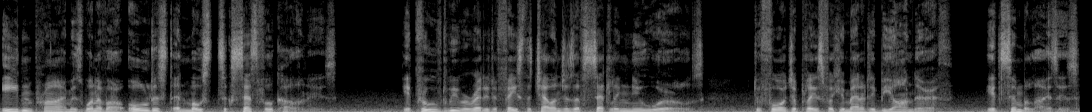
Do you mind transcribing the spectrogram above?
Eden Prime is one of our oldest and most successful colonies. It proved we were ready to face the challenges of settling new worlds, to forge a place for humanity beyond Earth. It symbolizes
